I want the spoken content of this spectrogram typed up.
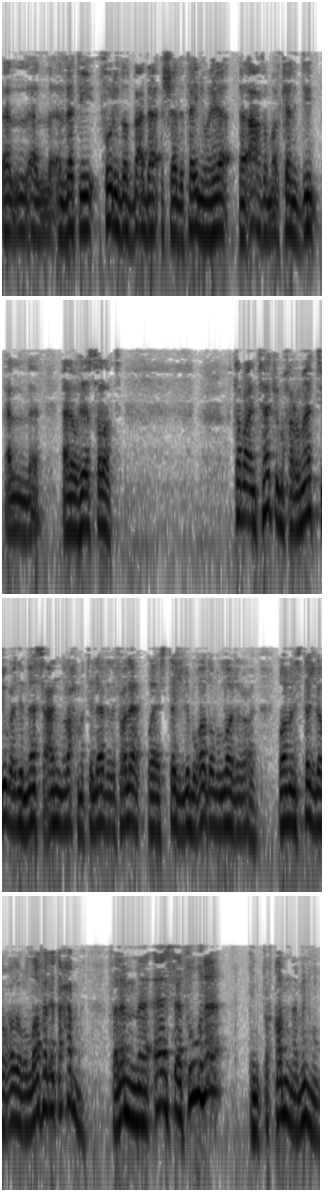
التي فرضت بعد الشهادتين وهي أعظم أركان الدين ألا وهي الصلاة. طبعا انتهاك المحرمات يبعد الناس عن رحمة الله جل وعلا ويستجلب غضب الله جل وعلا. ومن استجلب غضب الله فليتحمل. فلما آسفونا انتقمنا منهم.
